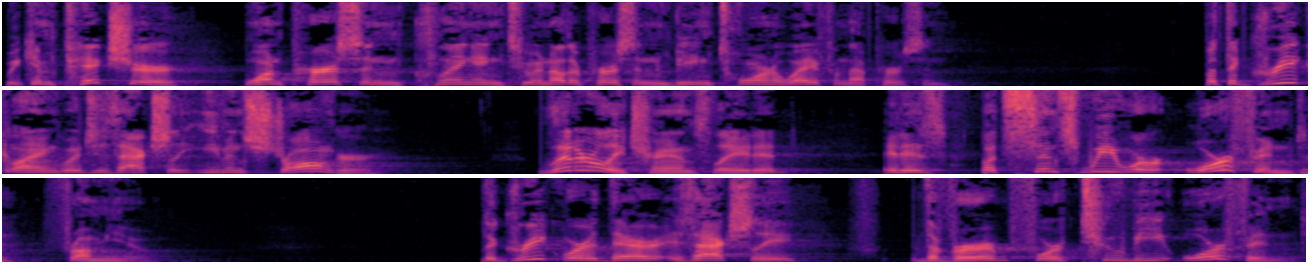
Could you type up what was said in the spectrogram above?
We can picture one person clinging to another person and being torn away from that person. But the Greek language is actually even stronger. Literally translated, it is, but since we were orphaned from you. The Greek word there is actually the verb for to be orphaned.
